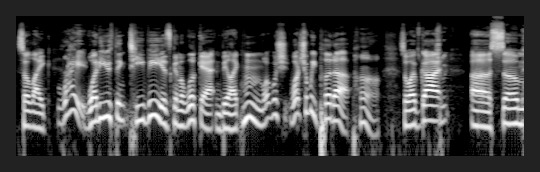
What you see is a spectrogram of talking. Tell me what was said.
So like, Right. what do you think TV is going to look at and be like, hmm, what was what should we put up, huh? So I've got uh, some,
